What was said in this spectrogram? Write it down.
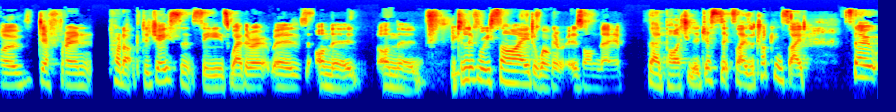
of different product adjacencies, whether it was on the on the delivery side or whether it was on the third party logistics side, the trucking side. So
